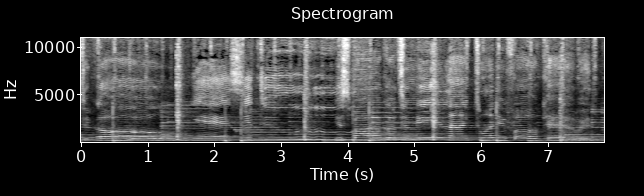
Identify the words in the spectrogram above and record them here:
to go. Yes, you do. You sparkle to me like 24 karat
